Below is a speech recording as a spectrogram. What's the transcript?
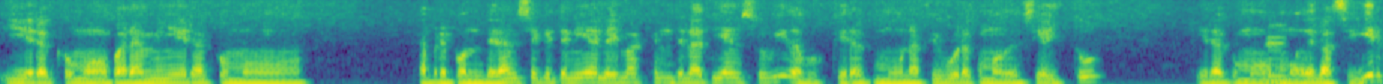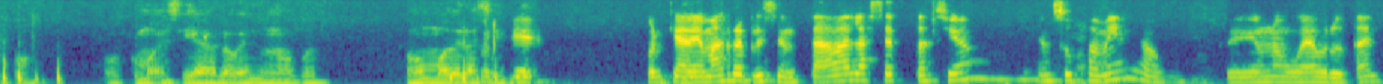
y era como, para mí era como la preponderancia que tenía la imagen de la tía en su vida, porque era como una figura, como decías tú, que era como un Mm. modelo a seguir, po. o como decía lo ven, no, pues, un modelo a Porque, seguir. porque además representaba la aceptación en su familia. Sería una wea brutal.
